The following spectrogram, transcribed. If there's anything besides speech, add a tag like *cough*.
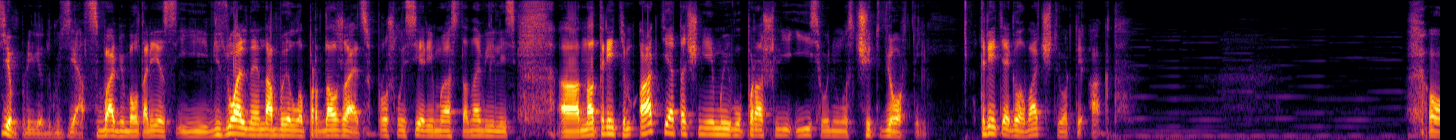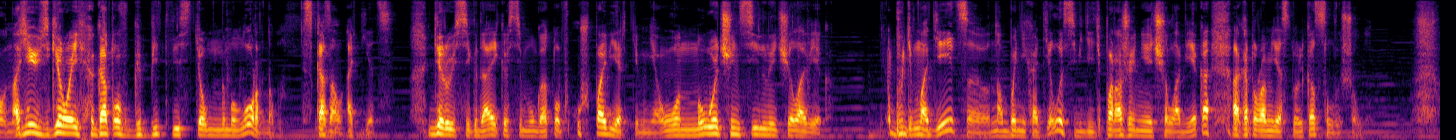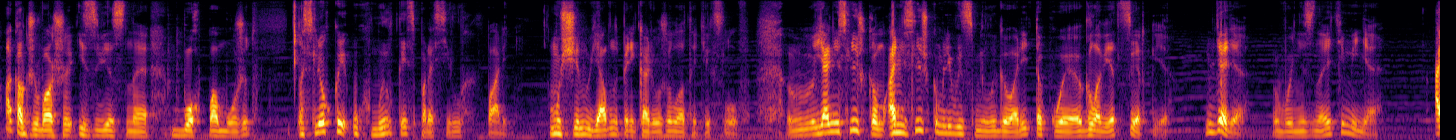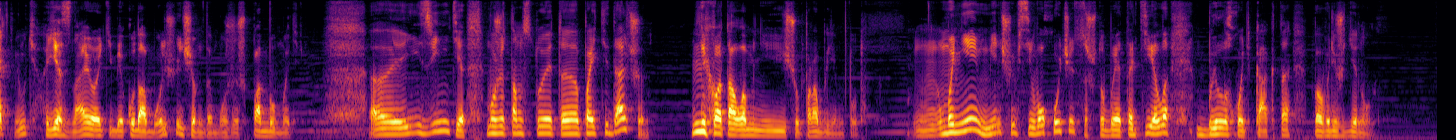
Всем привет, друзья! С вами Болторез, и визуальная новелла продолжается. В прошлой серии мы остановились э, на третьем акте, а точнее мы его прошли, и сегодня у нас четвертый. Третья глава, четвертый акт. «О, надеюсь, герой готов к битве с темным лордом», — сказал отец. «Герой всегда и ко всему готов, уж поверьте мне, он очень сильный человек». Будем надеяться, нам бы не хотелось видеть поражение человека, о котором я столько слышал. А как же ваше известное «Бог поможет»? С легкой ухмылкой спросил парень. Мужчину явно перекорежило от этих слов. «Я не слишком... А не слишком ли вы смелы говорить такое главе церкви? Дядя, вы не знаете меня?» Отнюдь, я знаю о тебе куда больше, чем ты можешь подумать. Э, извините, может там стоит э, пойти дальше? Не хватало мне еще проблем тут. Мне меньше всего хочется, чтобы это тело было хоть как-то повреждено.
